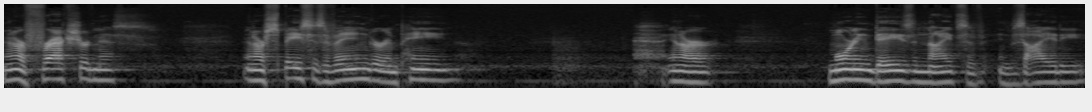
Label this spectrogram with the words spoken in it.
in our fracturedness, in our spaces of anger and pain, in our mourning days and nights of anxiety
